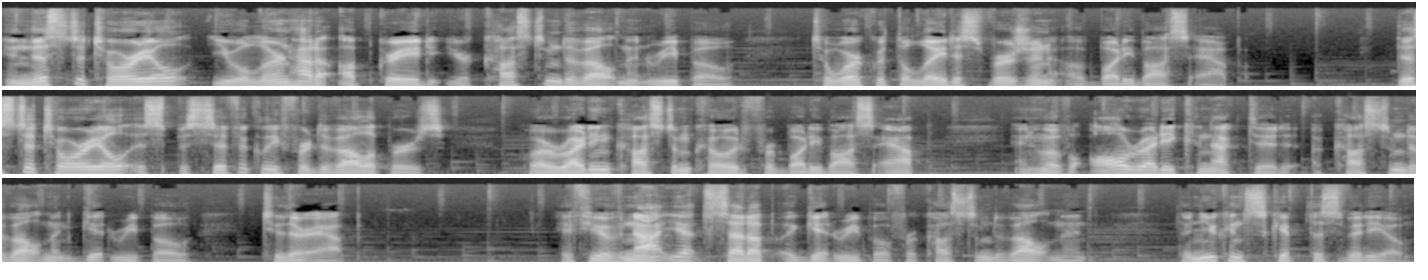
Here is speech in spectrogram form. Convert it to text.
In this tutorial, you will learn how to upgrade your custom development repo to work with the latest version of BuddyBoss app. This tutorial is specifically for developers who are writing custom code for BuddyBoss app and who have already connected a custom development Git repo to their app. If you have not yet set up a Git repo for custom development, then you can skip this video.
